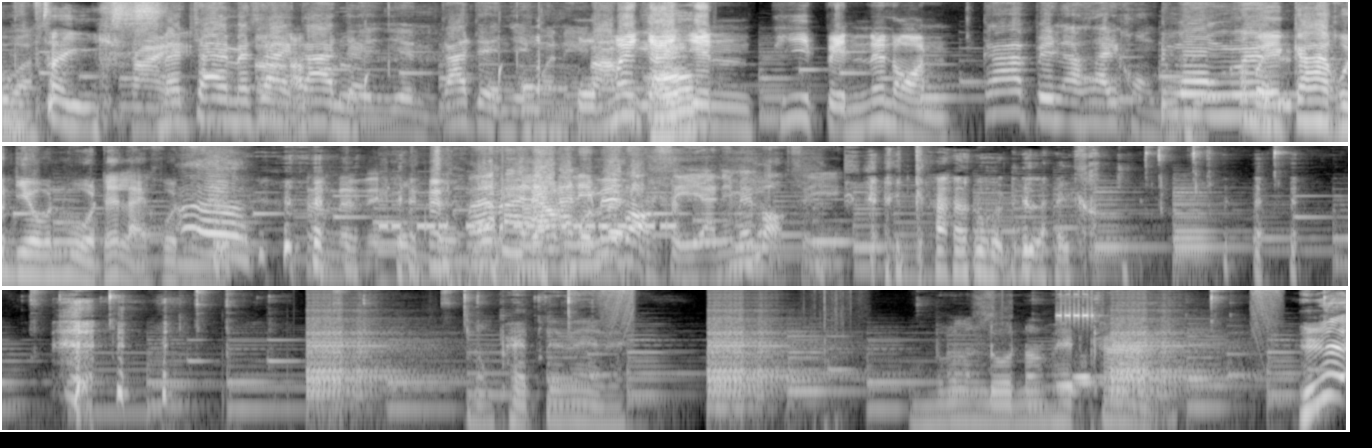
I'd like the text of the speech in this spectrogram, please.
ผมใส่อีกไม่ใช่ไม่ใช่กล้าใจเย็นกล้าใจเย็นวันนี้ผมไม่ใจเย็นพี่เป็นแน่นอน กล้าเป็นอะไรของงงเลทำไมยกล้าคนเดียวมันโหวตได้หลายคนเออไม่ไม่อันนี้ไม่บอกสีอันนี้ไม่บอกสีกล้าโหดได้หลายคนน้องแพทแน่ๆเลย ผมกำลังโดนน้องแพทฆ่าเฮ้ย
